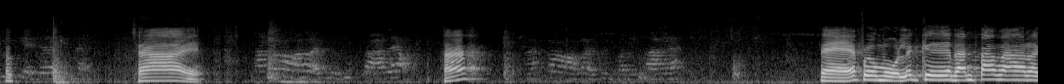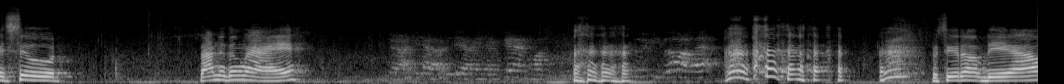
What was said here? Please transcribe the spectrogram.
เกียดเดินอีกแหละใช่ร้านก็อร่อยสุดทุกร้านแล้วฮะร้านก็อร่อยสุดกว่าทุกร้านแล้วแหมโปรโมทแล้วเกินร้านป้ามาอร่อยสุด ร้านอยู่ตรงไหน อย่าอย่าอย่าอย่าแกล้งมันซื้อกี่รอบแล้ว ไปซื้อรอบเดียว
